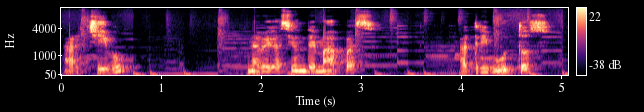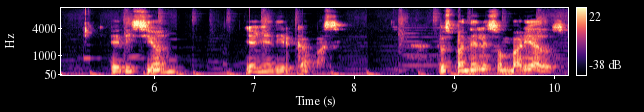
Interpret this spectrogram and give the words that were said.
Archivo, Navegación de mapas, Atributos, Edición y Añadir capas. Los paneles son variados,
